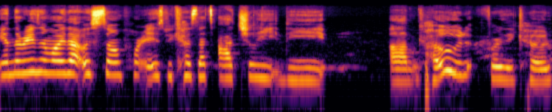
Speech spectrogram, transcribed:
And the reason why that was so important is because that's actually the um, code for the code.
